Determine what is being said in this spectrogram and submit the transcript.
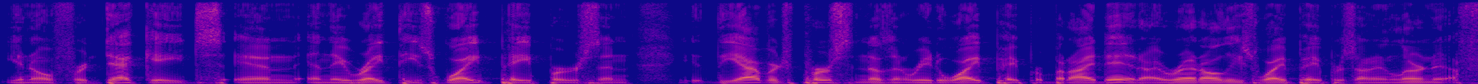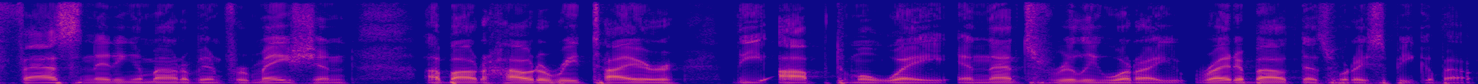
you know, for decades, and and they write these white papers. And the average person doesn't read a white paper, but I did. I read all these white papers, and I learned a fascinating amount of information about how to retire the optimal way. And that's really what I write about. That's what I speak about.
